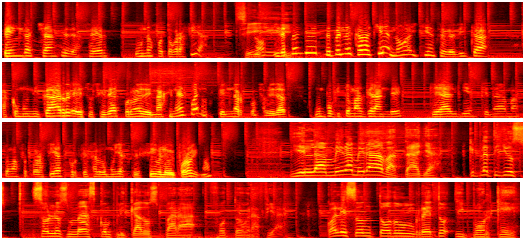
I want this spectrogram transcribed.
tenga chance de hacer una fotografía, Sí. ¿no? Y depende, depende de cada quien, ¿no? Hay quien se dedica a comunicar eh, sus ideas por medio de imágenes, bueno, pues tiene una responsabilidad un poquito más grande que alguien que nada más toma fotografías porque es algo muy accesible hoy por hoy, ¿no? Y en la mera mera batalla, ¿qué platillos son los más complicados para fotografiar? ¿Cuáles son todo un reto y por qué?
